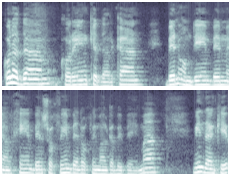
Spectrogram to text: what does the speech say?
Koladám, korén, kedarkán, ben omdim, ben mealchim, ben sokvim, ben rokvim al gabi Mindenki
